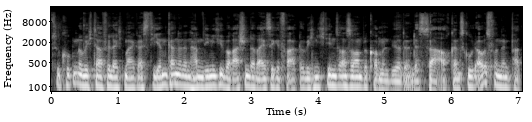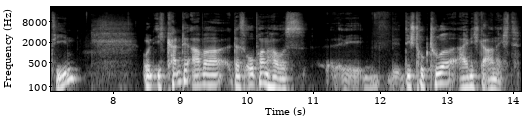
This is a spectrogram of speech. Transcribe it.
zu gucken, ob ich da vielleicht mal gastieren kann. Und dann haben die mich überraschenderweise gefragt, ob ich nicht ins Ensemble kommen würde. Und das sah auch ganz gut aus von den Partien. Und ich kannte aber das Opernhaus, äh, die Struktur eigentlich gar nicht.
